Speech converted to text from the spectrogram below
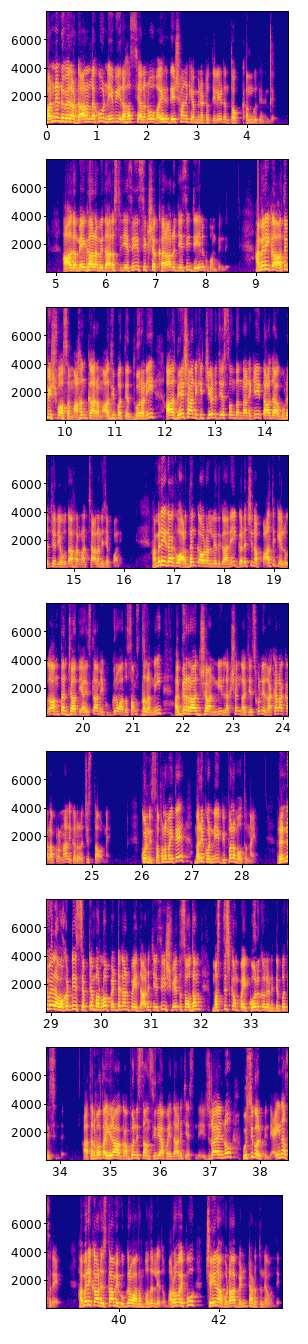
పన్నెండు వేల డాలర్లకు నేవీ రహస్యాలను వైరి దేశానికి అమ్మినట్టు తెలియడంతో కంగు తినింది. ఆగ మేఘాల మీద అరెస్టు చేసి శిక్ష ఖరారు చేసి జైలుకు పంపింది. అమెరికా అతి విశ్వాసం అహంకారం ఆధిపత్య ధోరణి ఆ దేశానికి చేటు చేస్తోందనడానికి తాజా గూఢచర్య ఉదాహరణ చాలని చెప్పాలి. అమెరికాకు అర్థం కావడం లేదు కానీ గడిచిన పాతికేలుగా అంతర్జాతీయ ఇస్లామిక్ ఉగ్రవాద సంస్థలన్నీ అగ్రరాజ్యాన్ని లక్ష్యంగా చేసుకుని రకరకాల ప్రణాళికలు రచిస్తూ ఉన్నాయి. కొన్ని సఫలమైతే మరికొన్ని విఫలమవుతున్నాయి. రెండు వేల ఒకటి సెప్టెంబర్లో పెంటగాన్పై దాడి చేసి శ్వేత సౌధం మస్తిష్కంపై కోలుకలను దెబ్బతీసింది ఆ తర్వాత ఇరాక్ ఆఫ్ఘనిస్తాన్ సిరియాపై దాడి చేసింది. ఇజ్రాయెల్ను ఉసిగొల్పింది. అయినా సరే అమెరికాను ఇస్లామిక్ ఉగ్రవాదం వదలలేదు. మరోవైపు చైనా కూడా వెంటాడుతూనే ఉంది.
